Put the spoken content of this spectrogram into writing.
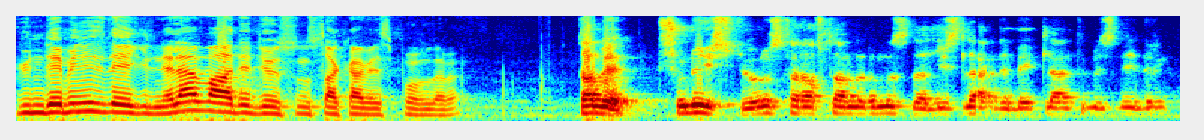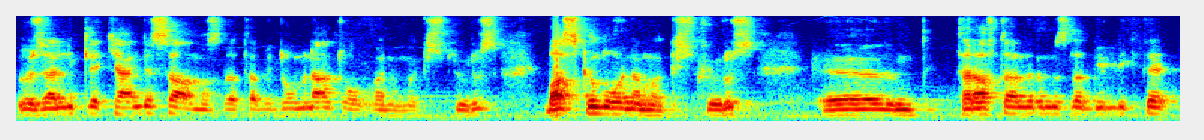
gündeminizle ilgili neler vaat ediyorsunuz Sakaryaspor'lara? Tabii şunu istiyoruz. Taraftarlarımız da bizler de beklentimiz nedir? Özellikle kendi sahamızda tabii dominant oynamak istiyoruz. Baskılı oynamak istiyoruz. Ee, taraftarlarımızla birlikte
